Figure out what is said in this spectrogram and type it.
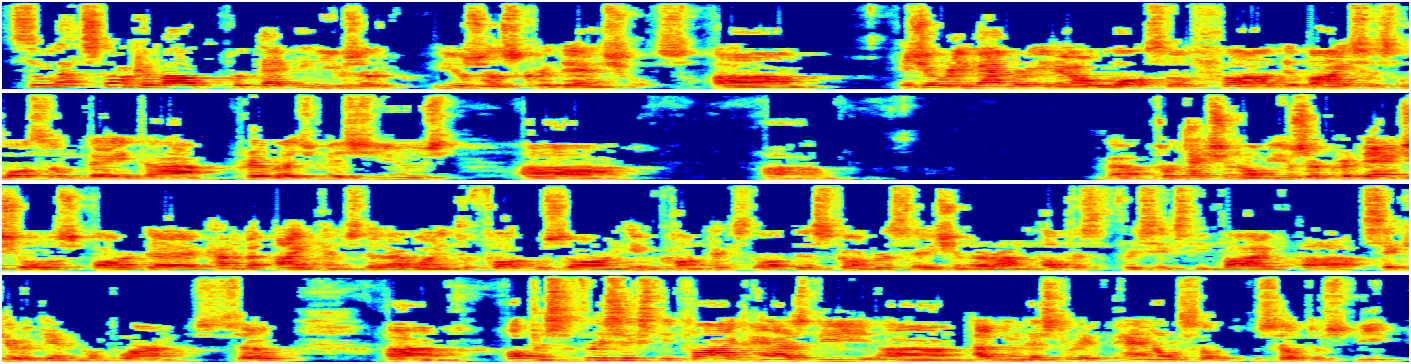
So let's talk about protecting user users' credentials. Um, as you remember, you know, loss of uh, devices, loss of data, privilege misuse, uh, um, uh, protection of user credentials are the kind of the items that I wanted to focus on in context of this conversation around Office 365 uh, security and compliance. So um, Office 365 has the um, administrative panel, so, so to speak,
